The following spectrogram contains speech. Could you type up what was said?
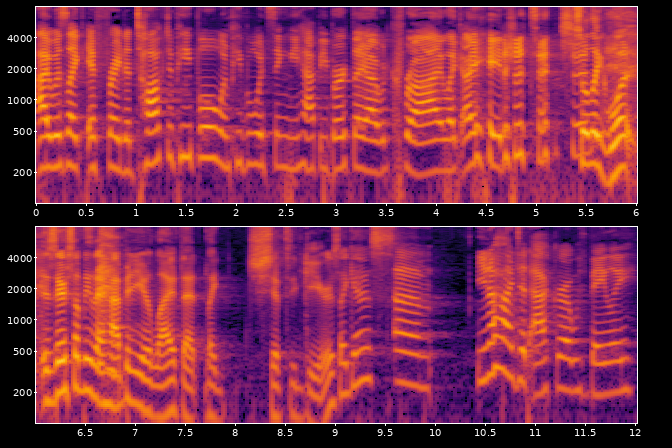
I was like afraid to talk to people. When people would sing me happy birthday, I would cry. Like I hated attention. so, like, what is there something that happened in your life that like shifted gears? I guess. um, you know how I did acro with Bailey?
